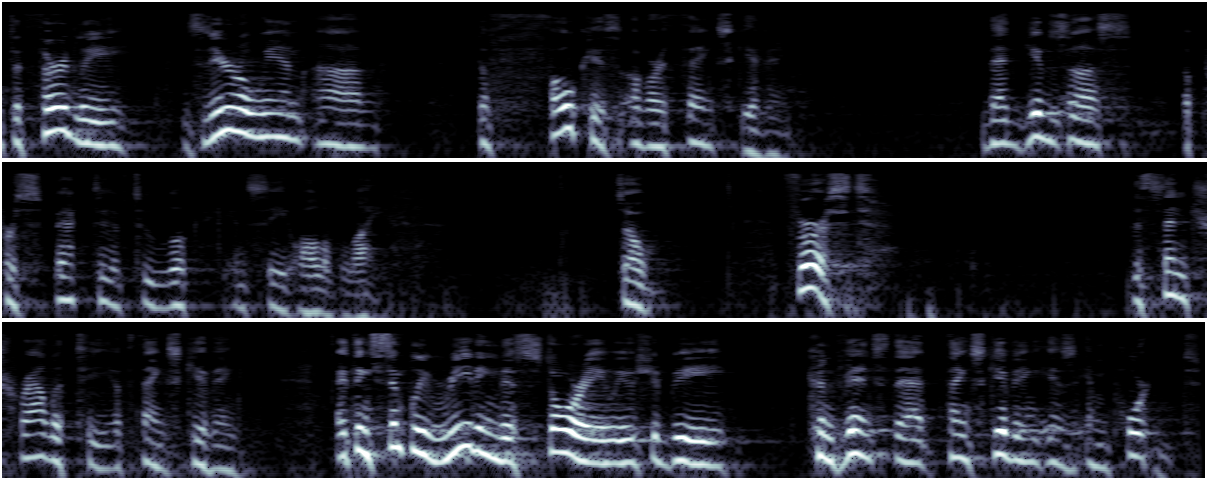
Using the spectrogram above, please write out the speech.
And to thirdly, zero in on the focus of our thanksgiving that gives us a perspective to look and see all of life. So, first, the centrality of Thanksgiving. I think simply reading this story, we should be convinced that Thanksgiving is important.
